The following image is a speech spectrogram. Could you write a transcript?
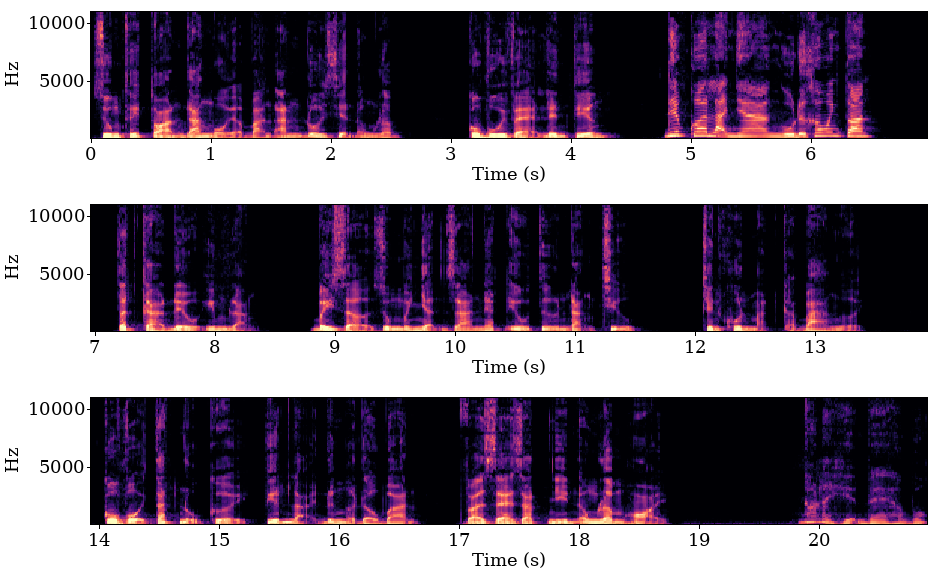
Dung thấy Toàn đang ngồi ở bàn ăn đối diện ông Lâm. Cô vui vẻ lên tiếng. Đêm qua lại nhà ngủ được không anh Toàn? Tất cả đều im lặng. Bấy giờ Dung mới nhận ra nét yêu tư nặng trĩu trên khuôn mặt cả ba người. Cô vội tắt nụ cười, tiến lại đứng ở đầu bàn và dè dặt nhìn ông Lâm hỏi. Nó lại hiện về hả bố?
